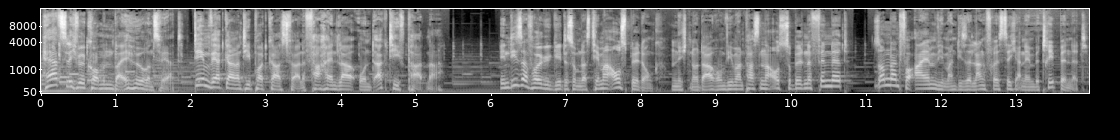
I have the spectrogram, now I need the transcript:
Herzlich willkommen bei Hörenswert, dem Wertgarantie-Podcast für alle Fachhändler und Aktivpartner. In dieser Folge geht es um das Thema Ausbildung. Nicht nur darum, wie man passende Auszubildende findet, sondern vor allem, wie man diese langfristig an den Betrieb bindet.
